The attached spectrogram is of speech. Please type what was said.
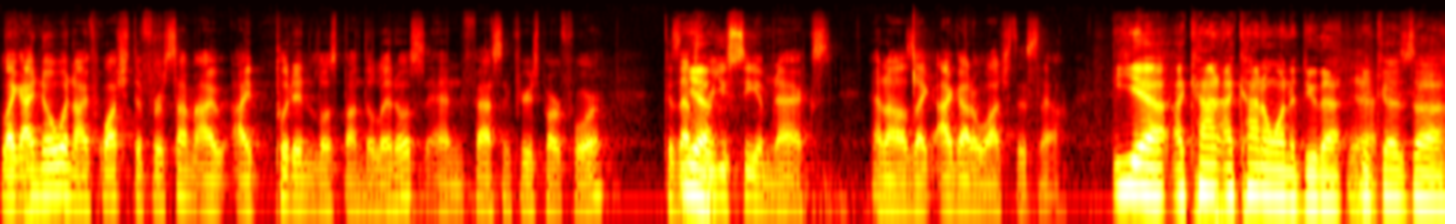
Like I know when I've watched the first time, I, I put in Los Bandoleros and Fast and Furious Part Four because that's Yeah. where you see him next, and I was like, I gotta watch this now. yeah, I kind I kind of want to do that Yeah. because uh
